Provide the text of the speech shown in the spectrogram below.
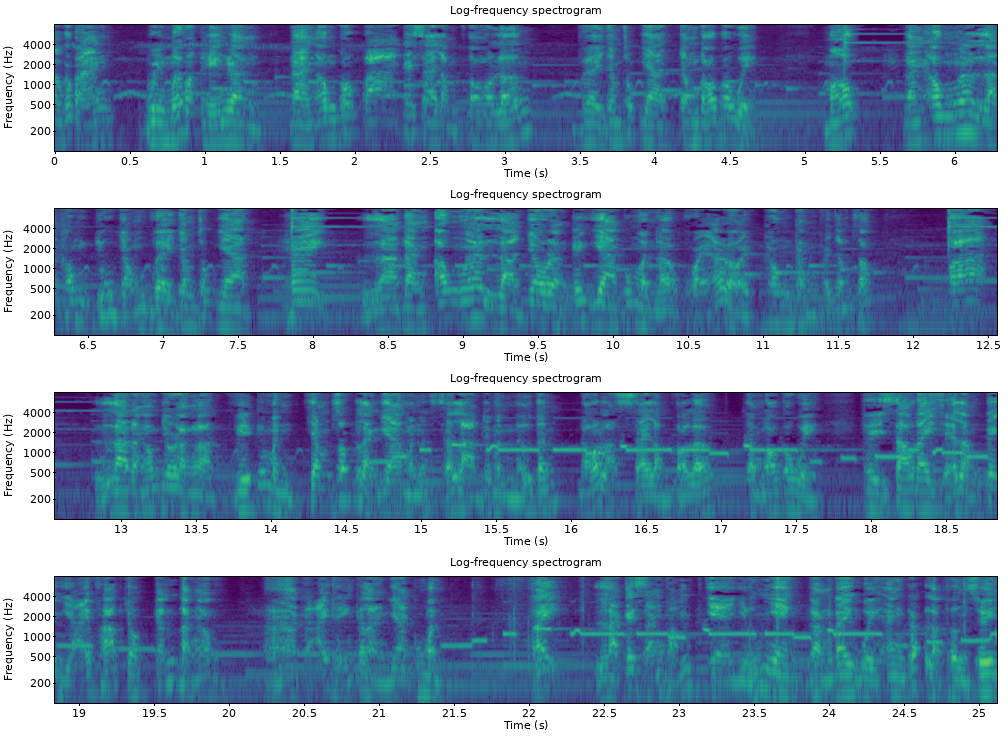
chào các bạn quyền mới phát hiện rằng đàn ông có ba cái sai lầm to lớn về chăm sóc da trong đó có quyền. Một đàn ông là không chú trọng về chăm sóc da. Hai là đàn ông là cho rằng cái da của mình là khỏe rồi không cần phải chăm sóc. Ba là đàn ông cho rằng là việc cái mình chăm sóc làn da mình sẽ làm cho mình nữ tính. Đó là sai lầm to lớn trong đó có quyền. Thì sau đây sẽ là một cái giải pháp cho cánh đàn ông à, cải thiện cái làn da của mình. Đây là cái sản phẩm chè dưỡng nhan gần đây quyền ăn rất là thường xuyên.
